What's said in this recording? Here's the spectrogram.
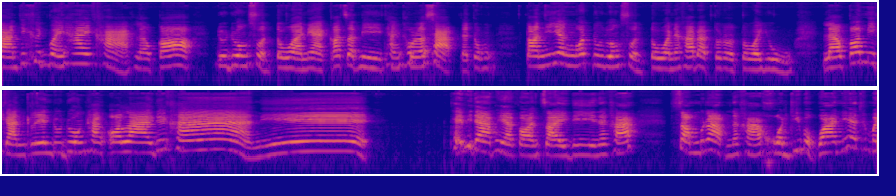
ตามที่ขึ้นไว้ให้ค่ะ แล้วก็ดูดวงส่วนตัวเนี่ย ก็จะมีทั้งโทรศัพท์ แต่ตรงตอนนี้ยังงดดูดวงส่วนตัวนะคะ แบบตัวต่อตัวอยู่ แล้วก็มีการเรียนดูดวงทางออนไลน์ด้วยค่ะ นี่ เทพธิดาพยากรณ์ใจดีนะคะ สำหรับนะคะคนที่บอกว่าเนี่ยทำไม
